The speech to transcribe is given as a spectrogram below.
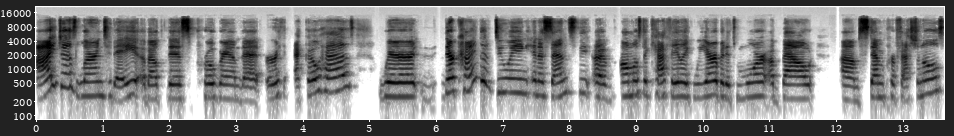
I just learned today about this program that Earth Echo has where they're kind of doing in a sense the, uh, almost a cafe like we are but it's more about um, stem professionals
